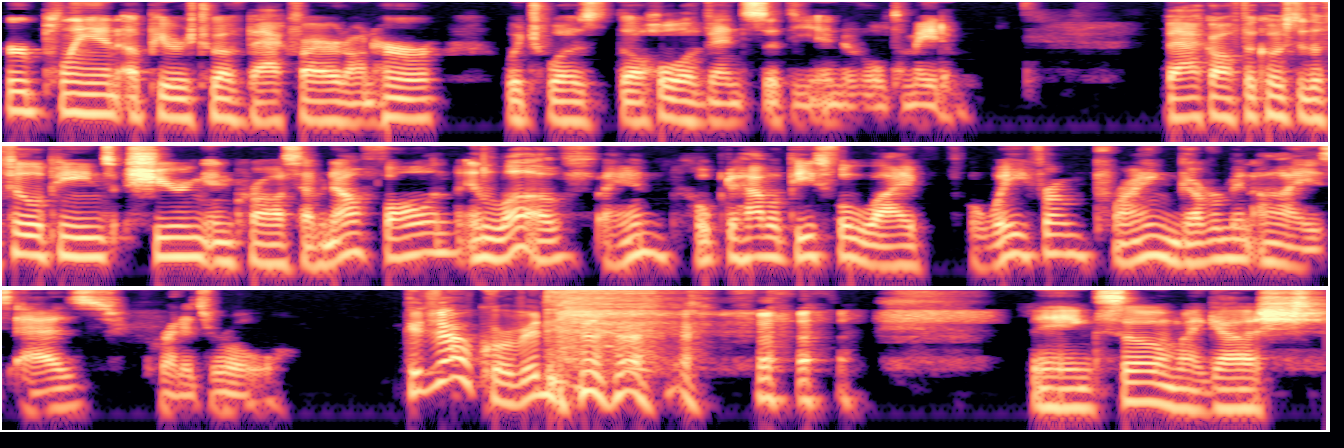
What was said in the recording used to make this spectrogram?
her plan appears to have backfired on her, which was the whole events at the end of Ultimatum. Back off the coast of the Philippines, Shearing and Cross have now fallen in love and hope to have a peaceful life away from prying government eyes as credits roll. Good job, Corbin. Thanks. Oh my gosh.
